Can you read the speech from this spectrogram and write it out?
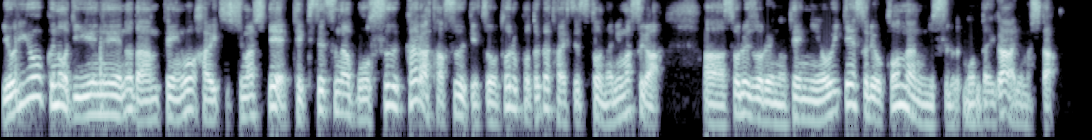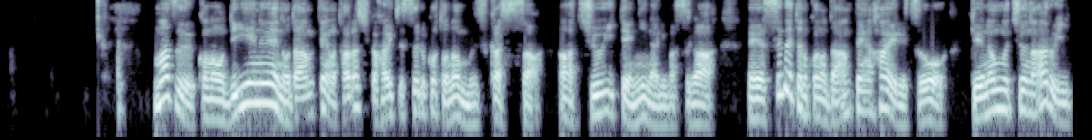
より多くの DNA の断片を配置しまして、適切な母数から多数決を取ることが大切となりますが、それぞれの点においてそれを困難にする問題がありました。まず、この DNA の断片を正しく配置することの難しさ、あ注意点になりますが、す、え、べ、てのこの断片配列をゲノム中のある一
